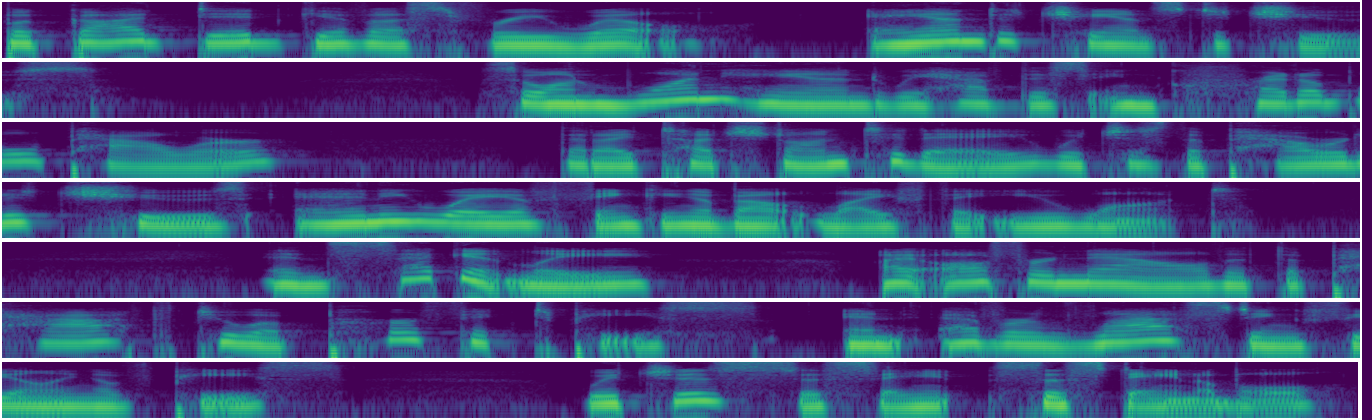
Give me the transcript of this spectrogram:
But God did give us free will and a chance to choose. So, on one hand, we have this incredible power that I touched on today, which is the power to choose any way of thinking about life that you want. And secondly, I offer now that the path to a perfect peace and everlasting feeling of peace, which is sustain- sustainable,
